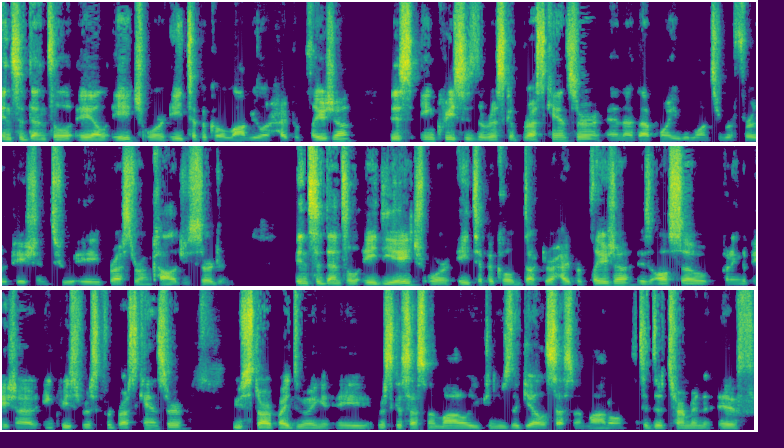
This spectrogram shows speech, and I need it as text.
incidental ALH or atypical lobular hyperplasia. This increases the risk of breast cancer, and at that point, you would want to refer the patient to a breast or oncology surgeon. Incidental ADH or atypical ductal hyperplasia is also putting the patient at increased risk for breast cancer you start by doing a risk assessment model. You can use the Gail assessment model to determine if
